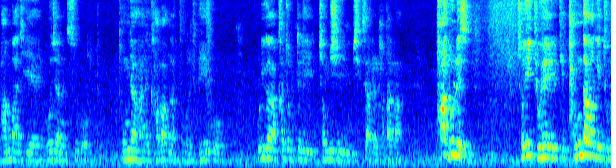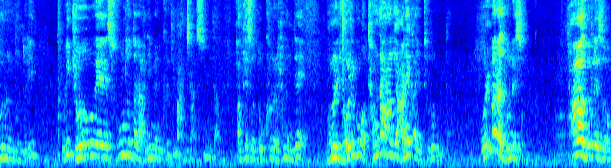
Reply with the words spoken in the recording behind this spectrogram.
반바지에 모자는 쓰고 동냥하는 가방 같은 걸 메고 우리가 가족들이 점심 식사를 하다가 다 놀랬습니다. 저희 교회에 이렇게 당당하게 들어오는 분들이 우리 교회 성도들 아니면 그렇게 많지 않습니다. 밖에서 노크를 하는데 문을 열고 당당하게 안에까지 들어옵니다. 얼마나 놀랬습니까? 다 놀래서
